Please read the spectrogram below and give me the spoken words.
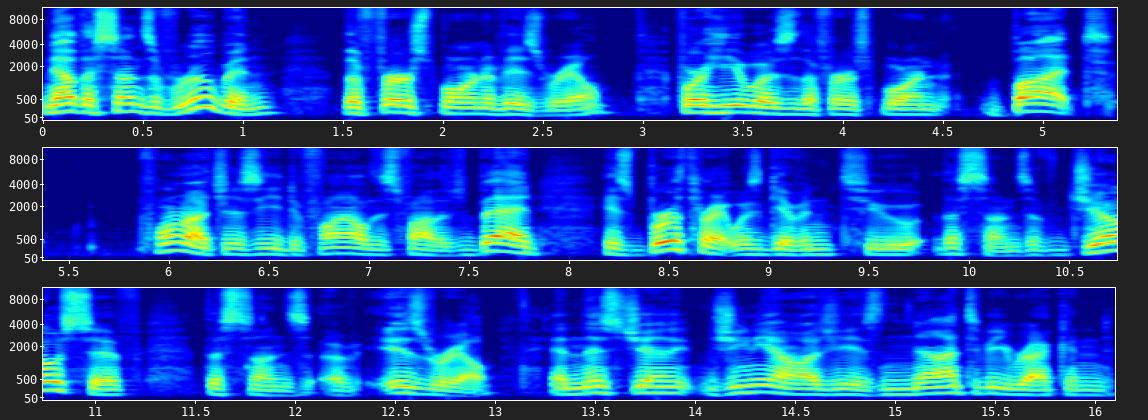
Now the sons of Reuben, the firstborn of Israel, for he was the firstborn, but formuch as he defiled his father's bed, his birthright was given to the sons of Joseph, the sons of Israel. And this gene- genealogy is not to be reckoned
